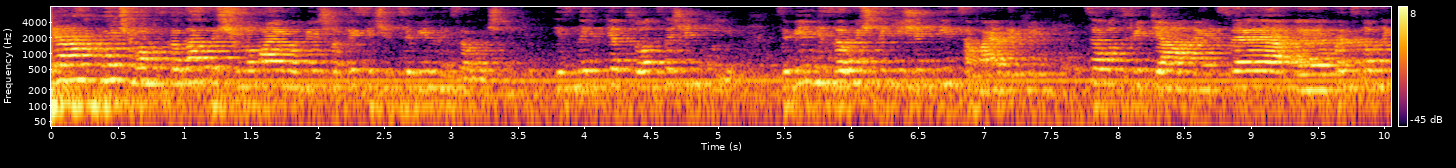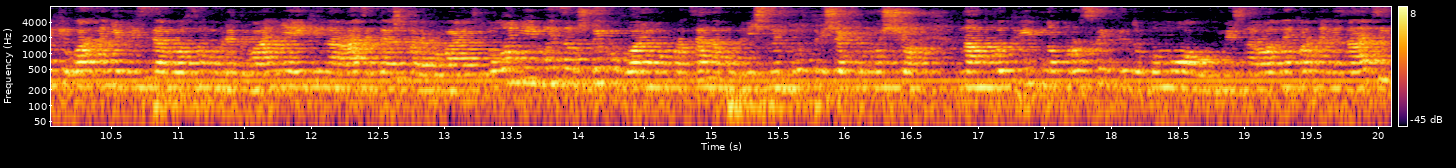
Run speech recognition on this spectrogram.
Я хочу вам сказати, що ми маємо більше тисячі цивільних заручників. Із них 500 це жінки. Цивільні заручники жінки це медики, це освітяни, це е, представники органів місцевого самоврядування, які наразі теж перебувають в полоні. І ми завжди говоримо про це на публічних зустрічах, тому що нам потрібно просити допомогу в міжнародних організацій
